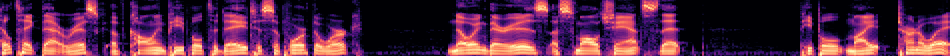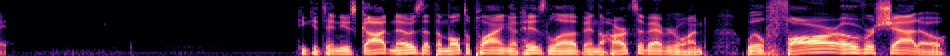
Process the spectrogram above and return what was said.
He'll take that risk of calling people today to support the work, knowing there is a small chance that people might turn away. He continues God knows that the multiplying of his love in the hearts of everyone will far overshadow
